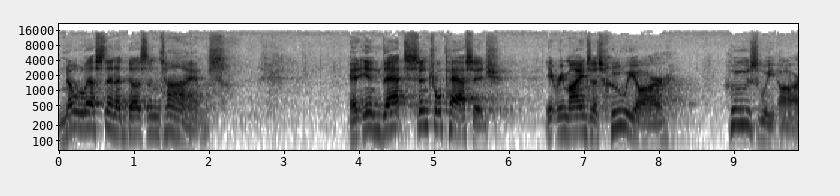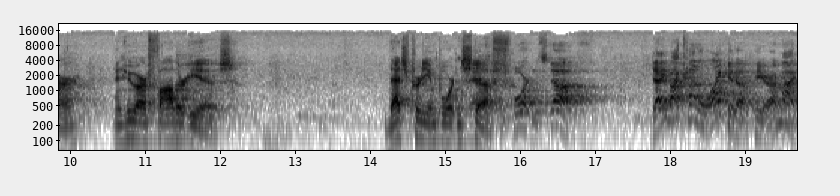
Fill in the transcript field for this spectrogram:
no less than a dozen times. And in that central passage, it reminds us who we are, whose we are, and who our Father is. That's pretty important That's stuff. important stuff. Dave, I kind of like it up here. I might.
